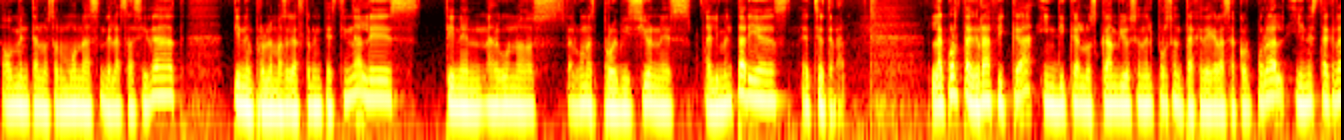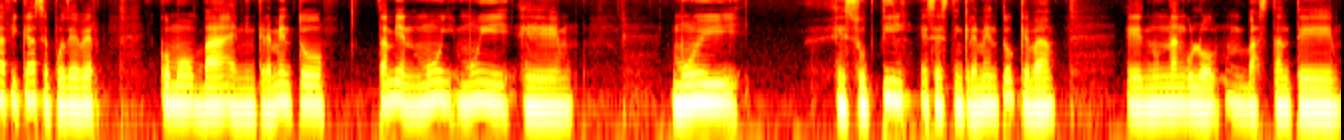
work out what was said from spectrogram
aumentan las hormonas de la saciedad, tienen problemas gastrointestinales, tienen algunas prohibiciones alimentarias, etc. La cuarta gráfica indica los cambios en el porcentaje de grasa corporal y en esta gráfica se puede ver cómo va en incremento también muy, muy, eh, muy eh, sutil es este incremento que va en un ángulo bastante,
